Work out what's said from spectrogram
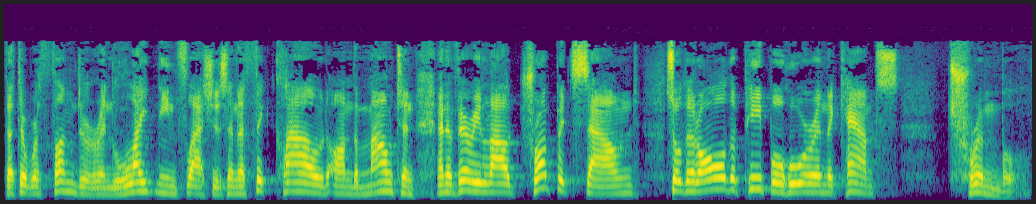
that there were thunder and lightning flashes and a thick cloud on the mountain and a very loud trumpet sound, so that all the people who were in the camps trembled.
